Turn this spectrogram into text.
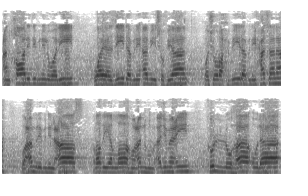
عن خالد بن الوليد ويزيد بن أبي سفيان وشرحبيل بن حسنة وعمرو بن العاص رضي الله عنهم أجمعين كل هؤلاء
